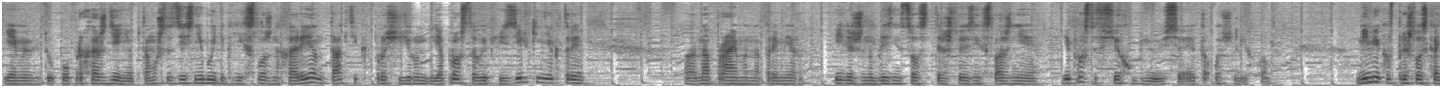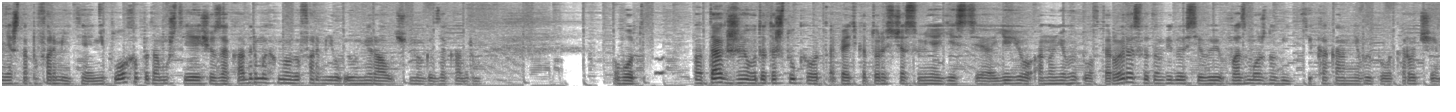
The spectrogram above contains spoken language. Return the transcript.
я имею в виду по прохождению, потому что здесь не будет никаких сложных арен, тактик и прочей ерунды. Я просто выпью зельки некоторые, э, на Прайма, например, или же на Близнецов, смотря что из них сложнее, и просто всех убью, и все, это очень легко. Мимиков пришлось, конечно, пофармить неплохо, потому что я еще за кадром их много фармил и умирал очень много за кадром. Вот, а также вот эта штука, вот опять, которая сейчас у меня есть, э, ее, она мне выпала второй раз в этом видосе, вы, возможно, увидите, как она мне выпала. Короче,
